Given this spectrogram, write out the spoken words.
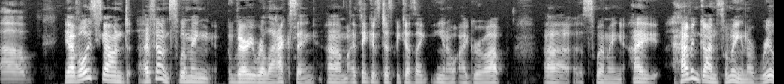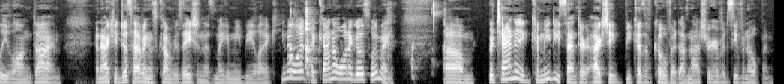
Um, Yeah, I've always found I found swimming very relaxing. Um, I think it's just because I, you know, I grew up uh, swimming. I haven't gone swimming in a really long time, and actually, just having this conversation is making me be like, you know what, I kind of want to go swimming. Um, Britannia Community Center, actually, because of COVID, I'm not sure if it's even open,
